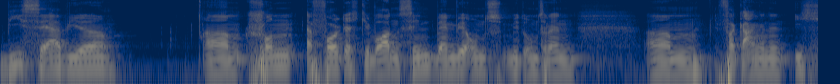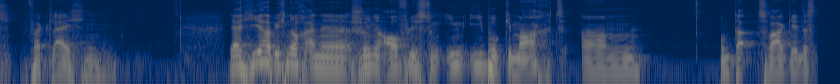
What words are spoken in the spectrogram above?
wie sehr wir ähm, schon erfolgreich geworden sind, wenn wir uns mit unseren ähm, vergangenen Ich vergleichen. Ja, hier habe ich noch eine schöne Auflistung im E-Book gemacht. Ähm, und da, zwar geht es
